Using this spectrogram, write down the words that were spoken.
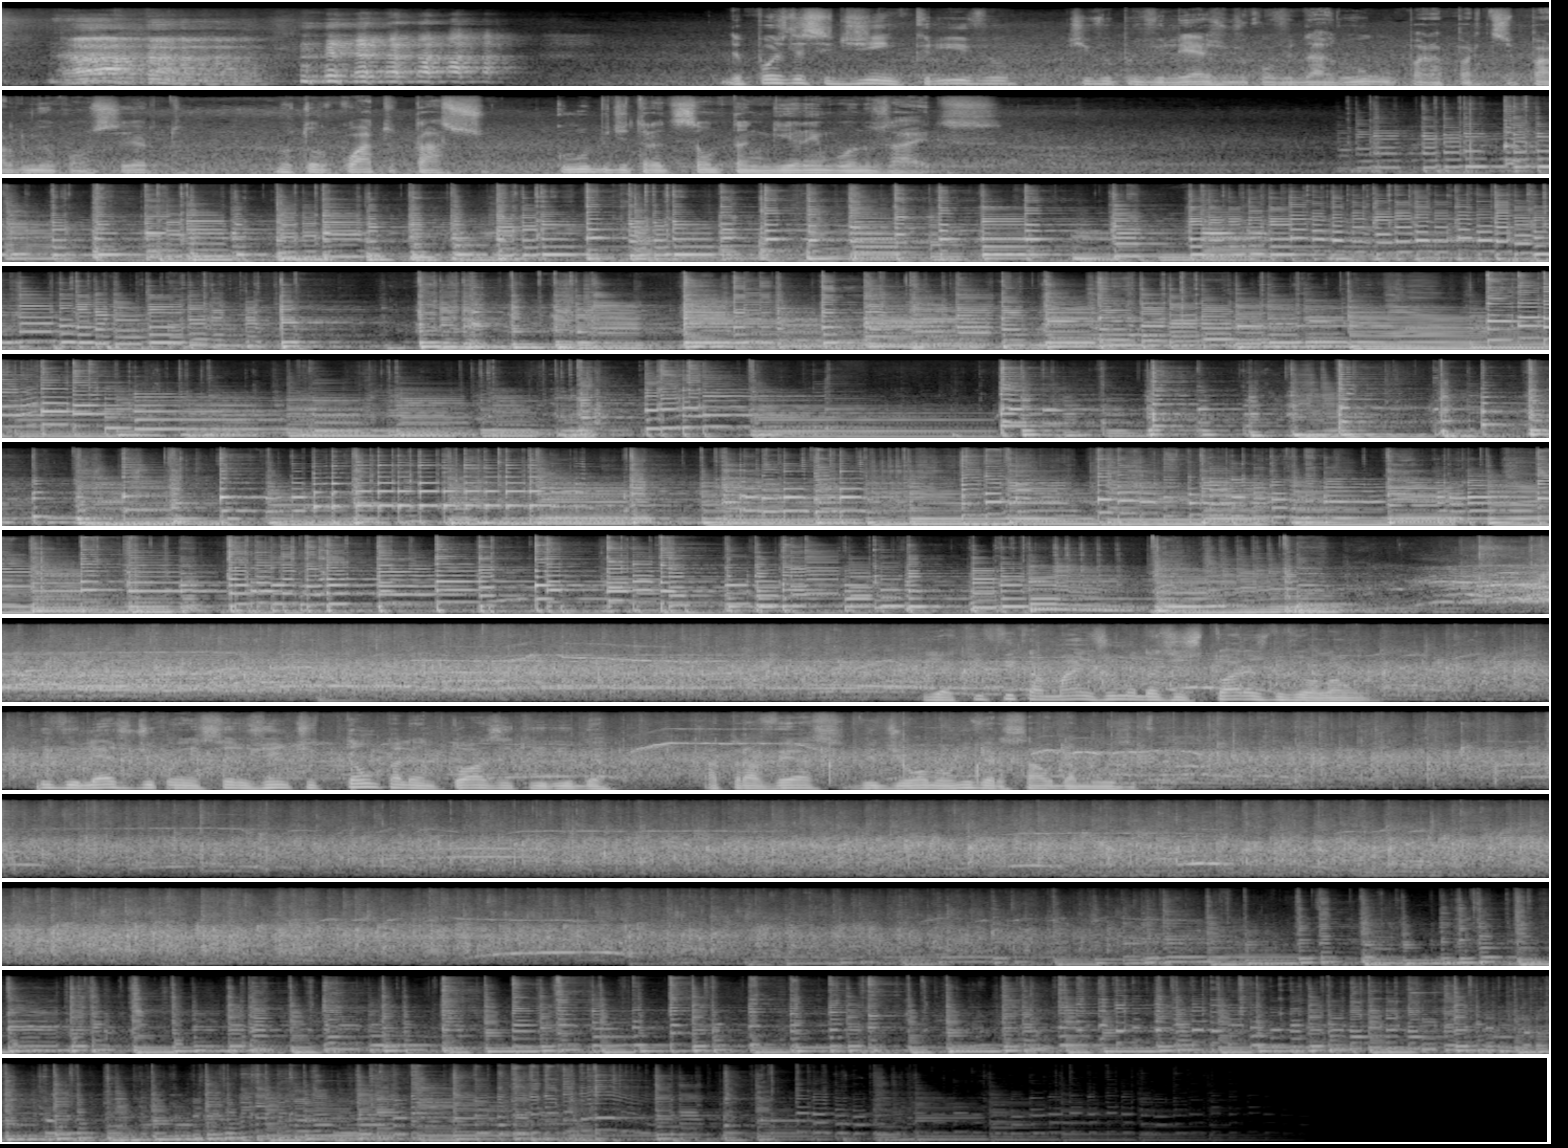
Depois desse dia incrível, tive o privilégio de convidar Hugo para participar do meu concerto no Torquato Tasso, clube de tradição tangueira em Buenos Aires. E aqui fica mais uma das histórias do violão. Privilégio de conhecer gente tão talentosa e querida através do idioma universal da música.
